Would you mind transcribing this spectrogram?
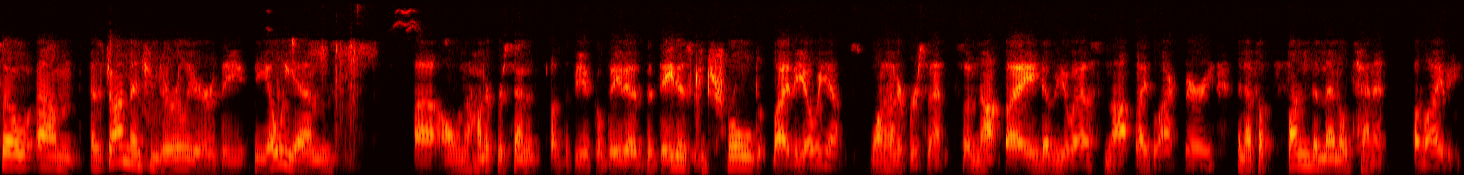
So um, as John mentioned earlier, the the OEMs uh, own 100% of the vehicle data. The data is controlled by the OEMs, 100%. So not by AWS, not by BlackBerry, and that's a fundamental tenet of Ivy.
